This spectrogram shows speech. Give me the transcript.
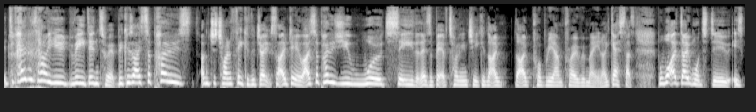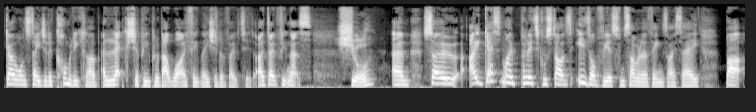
It depends how you read into it because I suppose I'm just trying to think of the jokes that I do. I suppose you would see that there's a bit of tongue in cheek and that I that I probably am pro remain. I guess that's but what I don't want to do is go on stage in a comedy club and lecture people about what I think they should have voted. I don't think that's Sure. Um, so I guess my political stance is obvious from some of the things I say, but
